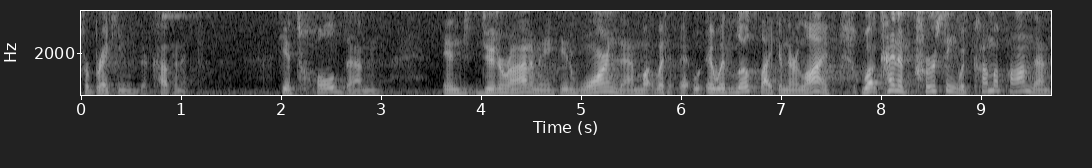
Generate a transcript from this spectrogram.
for breaking their covenant. He had told them in Deuteronomy, he'd warned them what it would look like in their life, what kind of cursing would come upon them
